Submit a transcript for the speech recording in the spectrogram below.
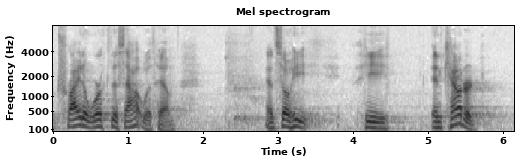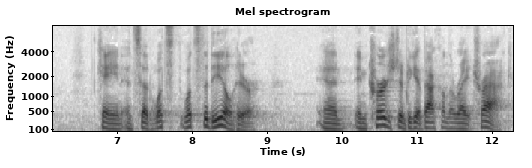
try to work this out with him. And so he, he encountered Cain and said, What's, what's the deal here? And encouraged him to get back on the right track.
